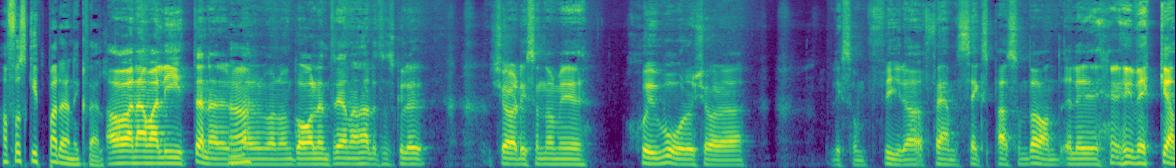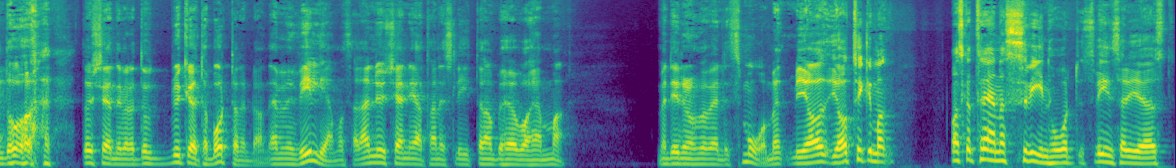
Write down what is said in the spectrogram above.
Han får skippa den ikväll. Ja, när han var liten, när, Ja. när det var någon galen tränare han hade som skulle köra liksom när de är sju år och köra liksom fyra, fem, sex pass om dagen, eller i veckan, då, då känner jag att då brukar jag ta bort honom ibland. Även med William. Och så här, nu känner jag att han är sliten, han behöver vara hemma. Men det är när de var väldigt små. Men, men jag, jag tycker man, man ska träna svinhårt, svinseriöst.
